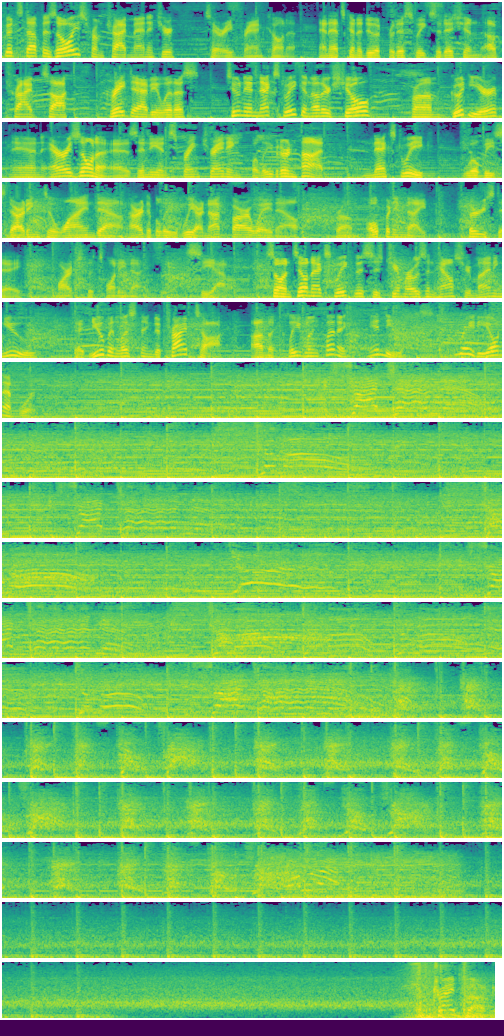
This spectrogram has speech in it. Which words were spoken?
Good stuff as always from Tribe Manager Terry Francona. And that's going to do it for this week's edition of Tribe Talk. Great to have you with us. Tune in next week, another show from Goodyear and Arizona as Indian spring training, believe it or not, next week will be starting to wind down. Hard to believe. We are not far away now from opening night, Thursday, March the 29th in Seattle. So until next week, this is Jim Rosenhaus reminding you that you've been listening to Tribe Talk on the Cleveland Clinic Indians Radio Network.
